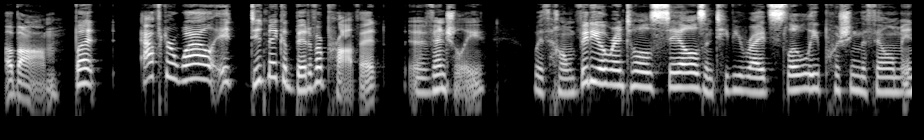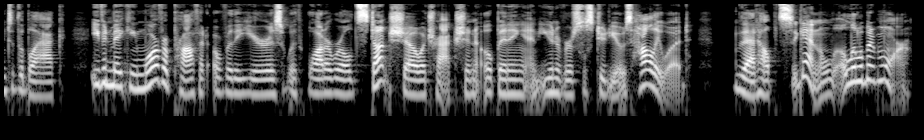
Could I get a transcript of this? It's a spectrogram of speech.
a bomb. But after a while, it did make a bit of a profit, eventually, with home video rentals, sales, and TV rights slowly pushing the film into the black, even making more of a profit over the years with Waterworld's stunt show attraction opening at Universal Studios Hollywood. That helps, again, a little bit more.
